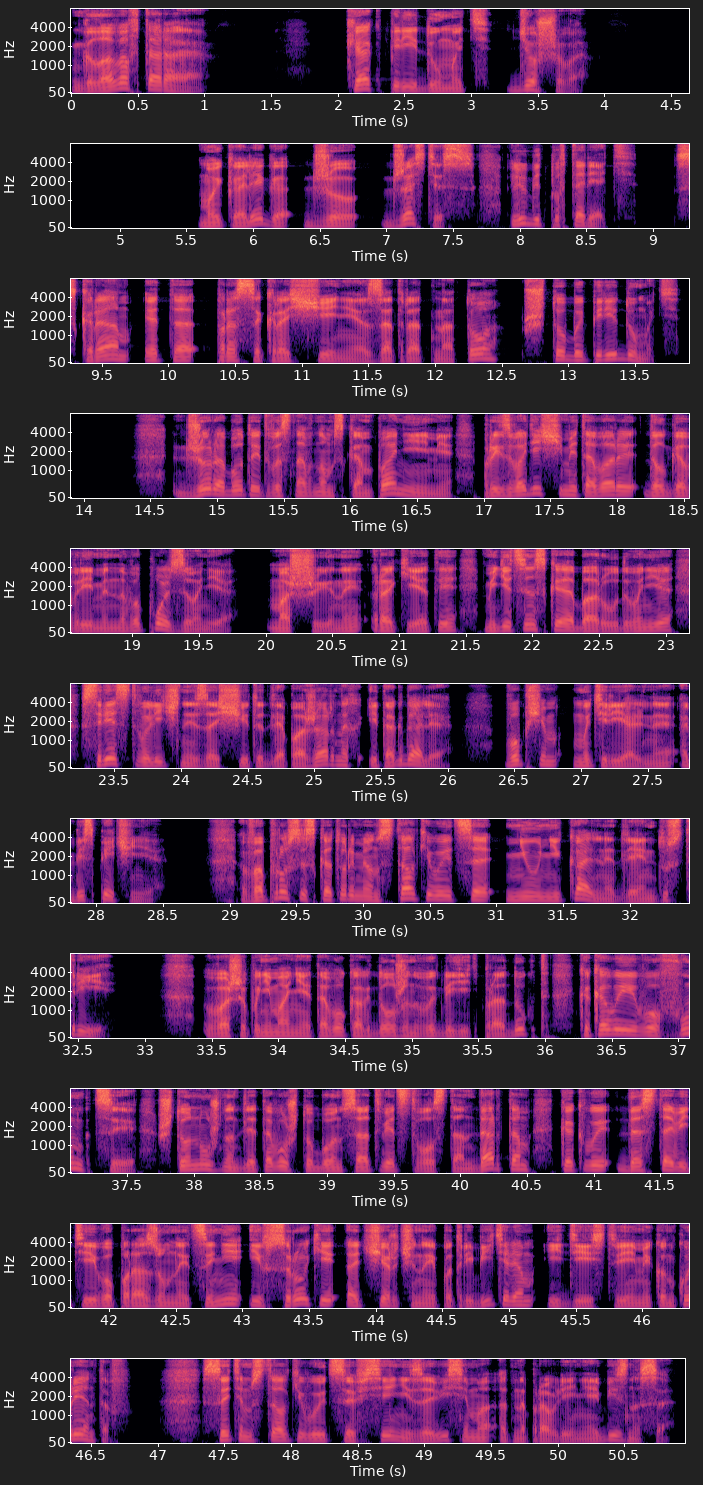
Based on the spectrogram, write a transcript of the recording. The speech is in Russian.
Глава вторая. Как передумать дешево? Мой коллега Джо Джастис любит повторять, скрам — это про сокращение затрат на то, чтобы передумать. Джо работает в основном с компаниями, производящими товары долговременного пользования — машины, ракеты, медицинское оборудование, средства личной защиты для пожарных и так далее. В общем, материальное обеспечение. Вопросы, с которыми он сталкивается, не уникальны для индустрии. Ваше понимание того, как должен выглядеть продукт, каковы его функции, что нужно для того, чтобы он соответствовал стандартам, как вы доставите его по разумной цене и в сроки, очерченные потребителям и действиями конкурентов. С этим сталкиваются все независимо от направления бизнеса.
